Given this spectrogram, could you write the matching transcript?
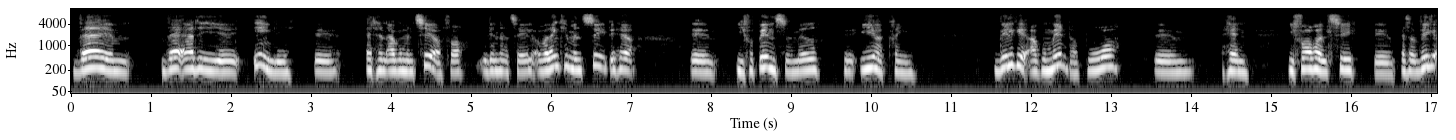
Hvad, øh, hvad er det øh, egentlig, øh, at han argumenterer for i den her tale? Og hvordan kan man se det her øh, i forbindelse med øh, Irakkrigen? Hvilke argumenter bruger øh, han i forhold til, øh, altså hvilke,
